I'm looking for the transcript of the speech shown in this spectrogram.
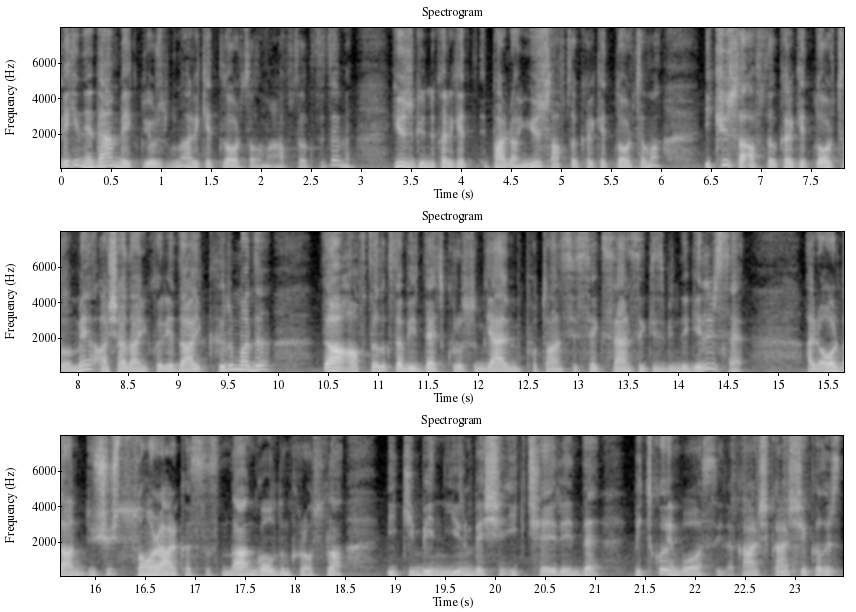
Peki neden bekliyoruz bunu? Hareketli ortalama haftalıkta değil mi? 100 günlük hareket pardon 100 haftalık hareketli ortalama 200 haftalık hareketli ortalamayı aşağıdan yukarıya dahi kırmadı. Daha haftalıkta bir dead cross'un gelme potansiyeli 88 binde gelirse hani oradan düşüş sonra arkasından golden cross'la 2025'in ilk çeyreğinde Bitcoin boğasıyla karşı karşıya kalırız.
